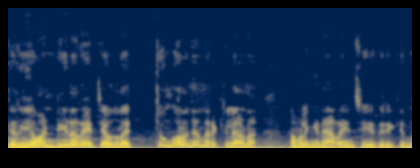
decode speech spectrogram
ചെറിയ വണ്ടിയുടെ റേറ്റ് ആവുന്നുള്ളൂ. ഏറ്റവും കുറഞ്ഞ നിരക്കിലാണ് നമ്മളിങ്ങനെ അറേഞ്ച് ചെയ്തിരിക്കുന്നത്.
